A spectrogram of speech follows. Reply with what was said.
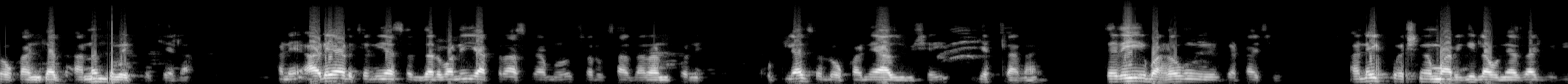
लोकांच्यात आनंद व्यक्त केला. आणि अडेअडचणी या संदर्भाने यात्रा असल्यामुळं सर्वसाधारणपणे कुठल्याच लोकांनी आज विषय घेतला नाही. तरी भाडवून गटाचे अनेक प्रश्न मार्गी लावण्याचा गेली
